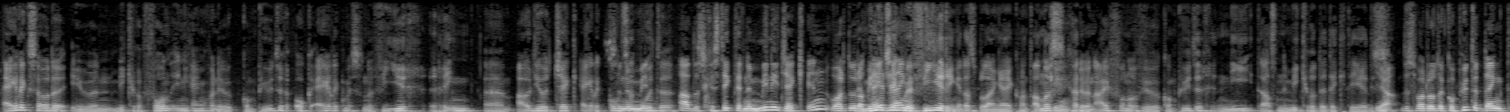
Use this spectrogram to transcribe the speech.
Eigenlijk zouden uw microfooningang van uw computer ook eigenlijk met zo'n vier ring ehm audio jack eigenlijk constant moeten... Ah, dus je stikt er een mini-jack in, waardoor Een dat mini-jack denkt... met vier ringen, dat is belangrijk, want anders gaat uw iPhone of uw computer niet als een micro detecteren. Dus Ja, dus waardoor de computer denkt,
